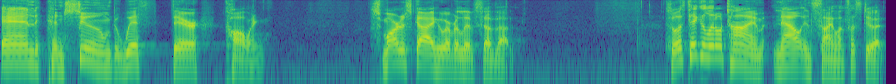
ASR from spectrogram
and consumed with their calling. Smartest guy who ever lived said that. So let's take a little time now in silence. Let's do it.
